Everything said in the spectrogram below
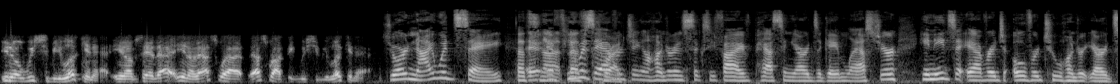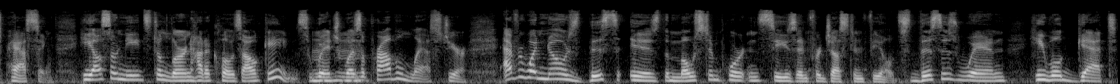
you know, we should be looking at. You know what I'm saying? That you know, that's what I, that's what I think we should be looking at. Jordan, I would say That's not, if he that's was correct. averaging 165 passing yards a game last year, he needs to average over 200 yards passing. He also needs to learn how to close out games, which was a Mm-hmm. problem last year. Everyone knows this is the most important season for Justin Fields. This is when he will get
